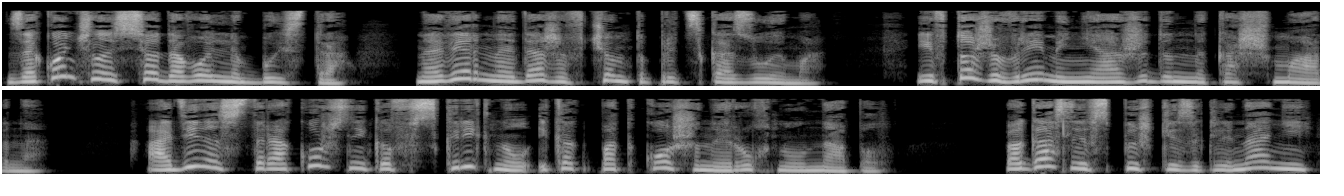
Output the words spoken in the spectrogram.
Закончилось все довольно быстро — Наверное, даже в чем-то предсказуемо. И в то же время неожиданно кошмарно. Один из старокурсников вскрикнул и как подкошенный рухнул на пол. Погасли вспышки заклинаний,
